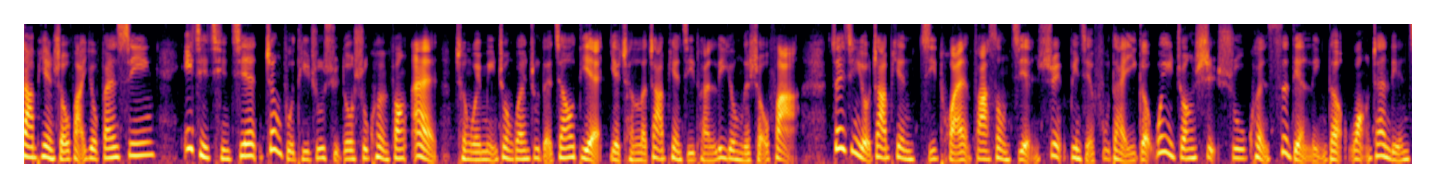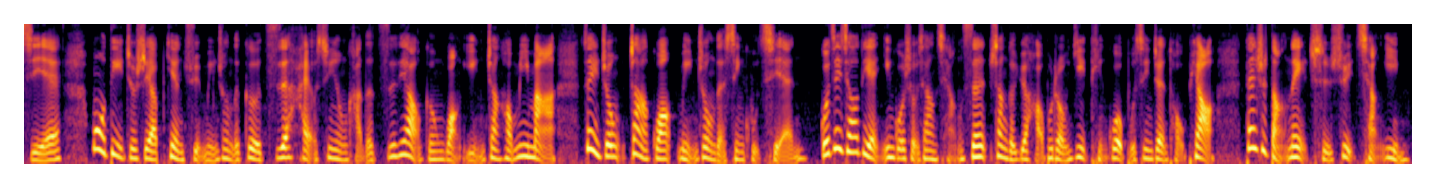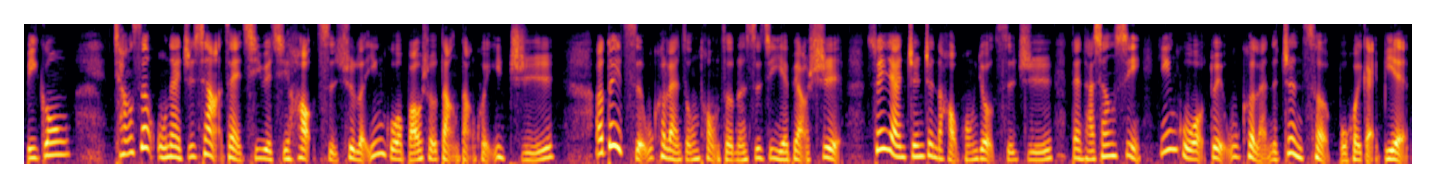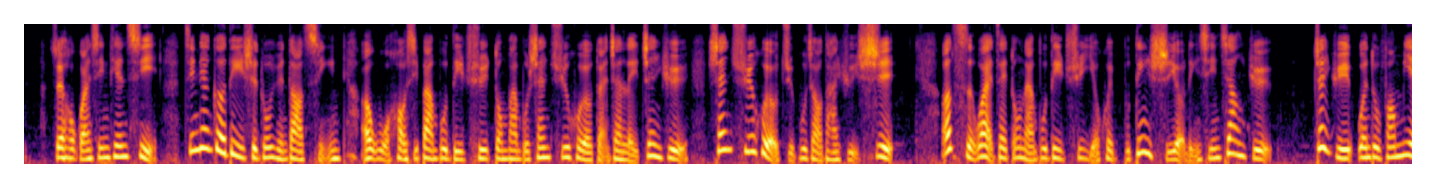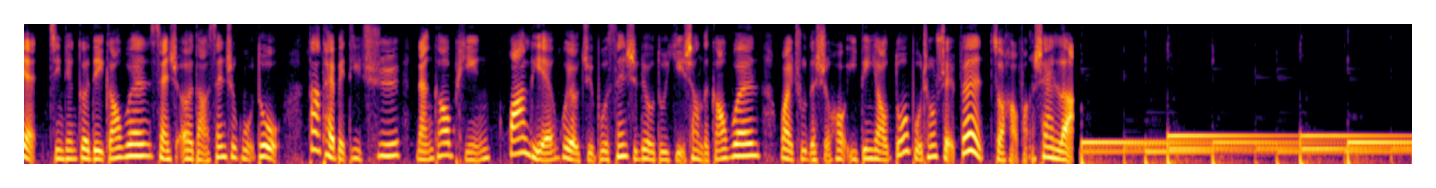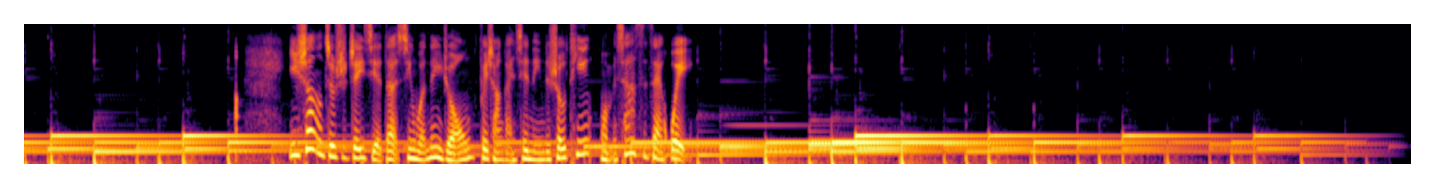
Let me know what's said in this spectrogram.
诈骗手法又翻新，疫情期间，政府提出许多纾困方案，成为民众关注的焦点，也成了诈骗集团利用的手法。最近有诈骗集团发送简讯，并且附带一个未装饰纾困四点零的网站连结，目的就是要骗取民众的个资，还有信用卡的资料跟网银账号密码，最终榨光民众的辛苦钱。国际焦点：英国首相强森上个月好不容易挺过不信任投票，但是党内持续强硬逼宫，强森无奈之下在。在七月七号辞去了英国保守党党魁一职，而对此，乌克兰总统泽伦斯基也表示，虽然真正的好朋友辞职，但他相信英国对乌克兰的政策不会改变。最后关心天气，今天各地是多云到晴，而午后西半部地区、东半部山区会有短暂雷阵雨，山区会有局部较大雨势。而此外，在东南部地区也会不定时有零星降雨。至于温度方面，今天各地高温三十二到三十五度，大台北地区、南高屏、花莲会有局部三十六度以上的高温，外出的时候一定要多补充水分，做好防晒了。以上就是这一节的新闻内容，非常感谢您的收听，我们下次再会。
